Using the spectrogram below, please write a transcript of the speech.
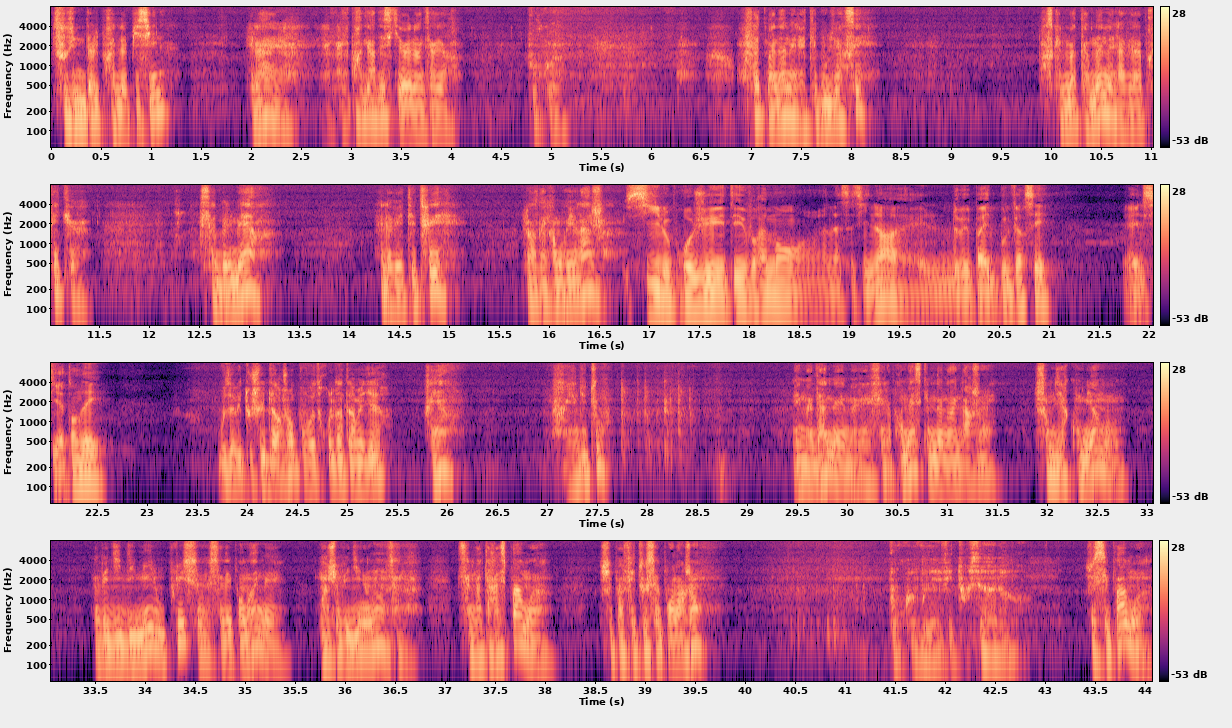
sous une dalle près de la piscine, et là, elle n'a même pas regardé ce qu'il y avait à l'intérieur. Pourquoi? En fait, madame, elle était bouleversée. Parce que le matin même, elle avait appris que sa belle-mère, elle avait été tuée lors d'un cambriolage. Si le projet était vraiment un assassinat, elle ne devait pas être bouleversée. Elle s'y attendait. Vous avez touché de l'argent pour votre rôle d'intermédiaire? Rien. Rien du tout. Mais madame, elle m'avait fait la promesse qu'elle me donnerait de l'argent. Sans me dire combien. Elle m'avait dit 10 000 ou plus, euh, ça dépendrait, mais moi j'avais dit non, non, ça, ça m'intéresse pas, moi. J'ai pas fait tout ça pour l'argent. Pourquoi vous avez fait tout ça alors? Je sais pas, moi.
